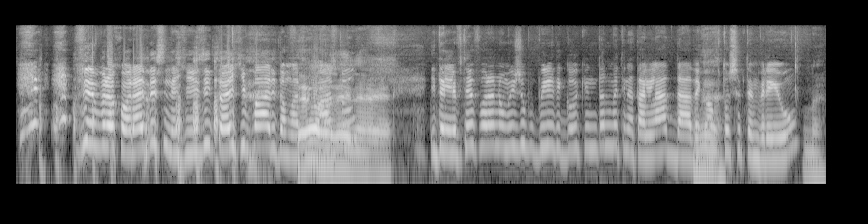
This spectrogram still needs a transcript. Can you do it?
δεν προχωράει, δεν συνεχίζει. Το έχει πάρει το μάθημά Θεός του. είναι, ρε. Η τελευταία φορά νομίζω που πήρε την κόκκινη ήταν με την Αταλάντα 18 Ναι. Σεπτεμβρίου. Ναι.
